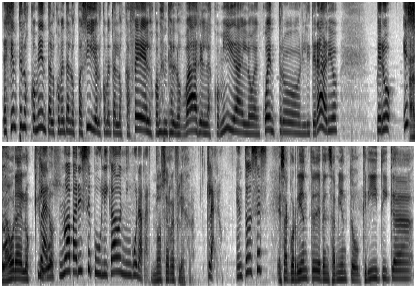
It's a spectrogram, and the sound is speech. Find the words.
La gente los comenta, los comenta en los pasillos, los comenta en los cafés, los comenta en los bares, en las comidas, en los encuentros literarios, pero eso, A la hora de los cubos, claro, no aparece publicado en ninguna parte. no se refleja. Claro. Entonces, Esa corriente de pensamiento crítica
